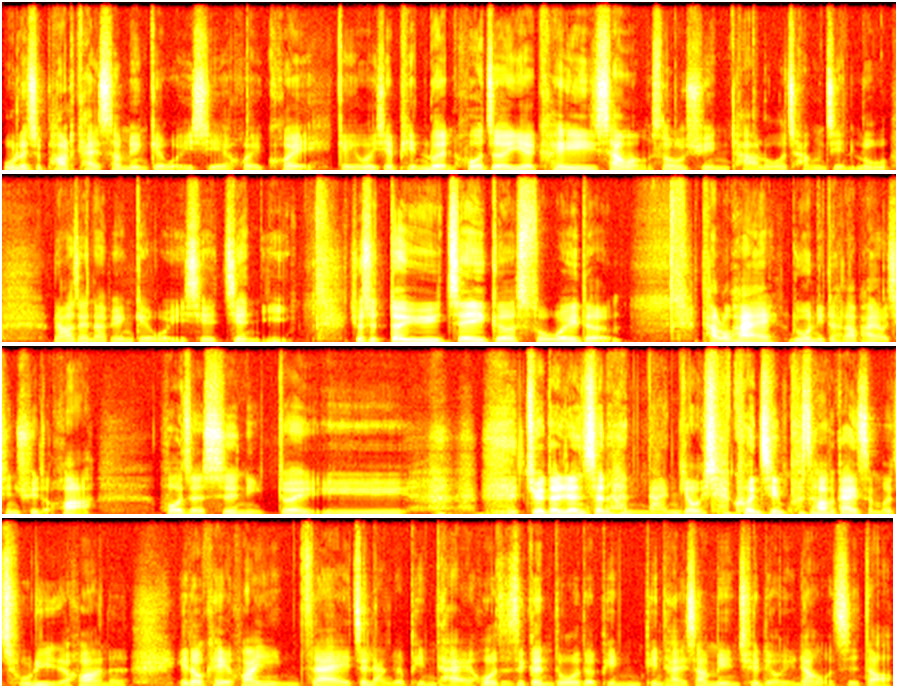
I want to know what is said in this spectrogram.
无论是 Podcast 上面给我一些回馈，给我一些评论，或者也可以上网搜寻塔罗长颈鹿，然后在那边给我一些建议。就是对于这个所谓的塔罗牌，如果你对塔罗牌有兴趣的话。或者是你对于 觉得人生很难，有一些困境不知道该怎么处理的话呢，也都可以欢迎在这两个平台，或者是更多的平平台上面去留言，让我知道，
